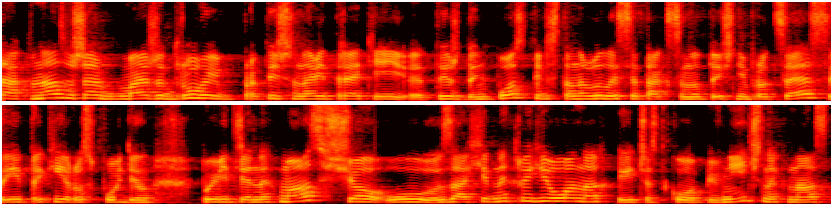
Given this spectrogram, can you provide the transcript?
Так, в нас вже майже другий, практично навіть третій е, тиждень поспіль встановилися так синоптичні процеси і такий розподіл повітряних мас, що у західних регіонах і частково північних в нас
